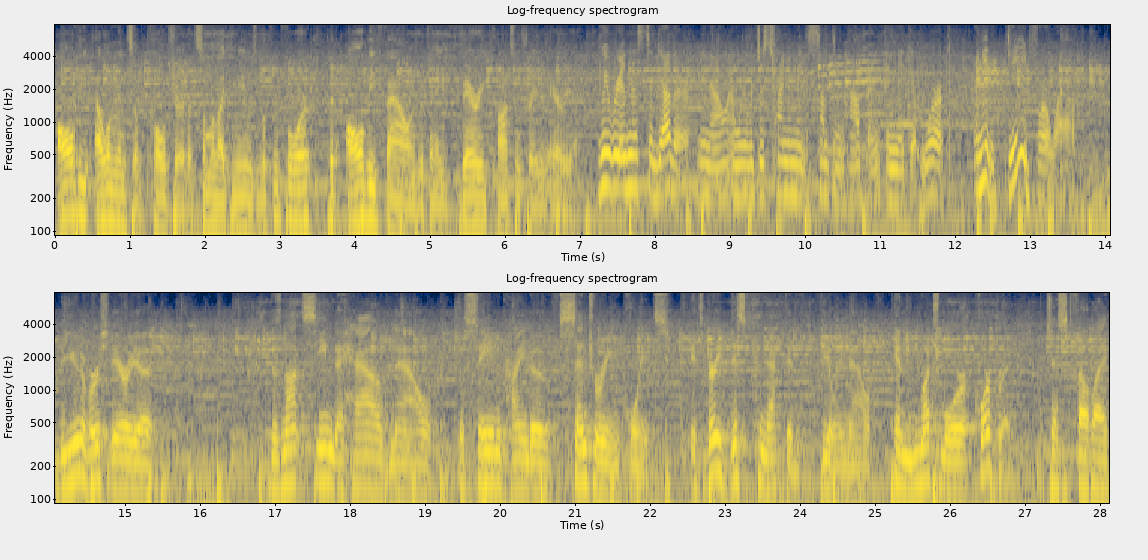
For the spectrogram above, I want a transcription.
all the elements of culture that someone like me was looking for could all be found within a very concentrated area. We were in this together, you know, and we were just trying to make something happen and make it work. And it did for a while. The university area does not seem to have now the same kind of centering points. It's very disconnected feeling now and much more corporate. It just felt like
